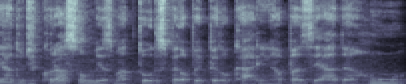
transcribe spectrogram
Obrigado de coração mesmo a todos pelo apoio e pelo carinho, rapaziada. Rumo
